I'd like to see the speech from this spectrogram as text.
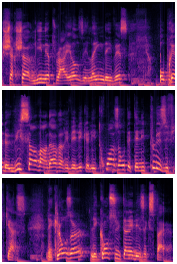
chercheurs Lynette Riles et Lane Davis auprès de 800 vendeurs a révélé que les trois autres étaient les plus efficaces, les closers, les consultants et les experts.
